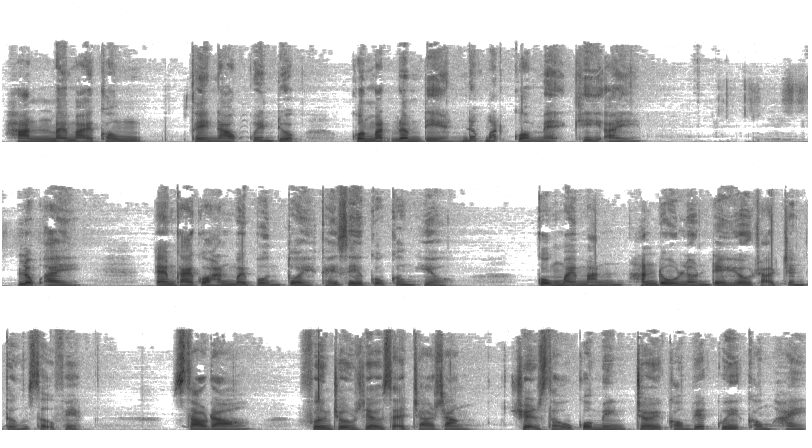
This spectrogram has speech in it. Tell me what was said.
Hắn mãi mãi không thể nào quên được khuôn mặt đầm đìa nước mắt của mẹ khi ấy. Lúc ấy, em gái của hắn mới 4 tuổi cái gì cũng không hiểu. Cũng may mắn hắn đủ lớn để hiểu rõ chân tướng sự việc. Sau đó, Phương Trung Diệu sẽ cho rằng chuyện xấu của mình trời không biết quỷ không hay.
